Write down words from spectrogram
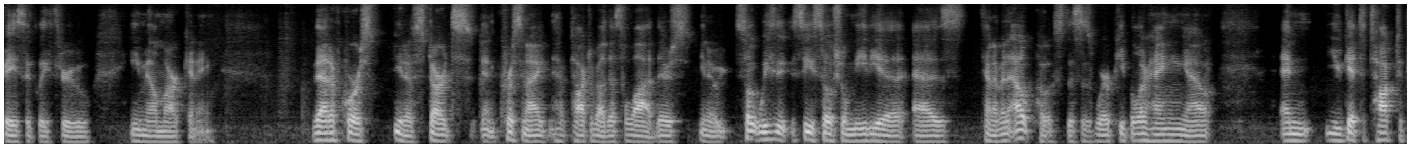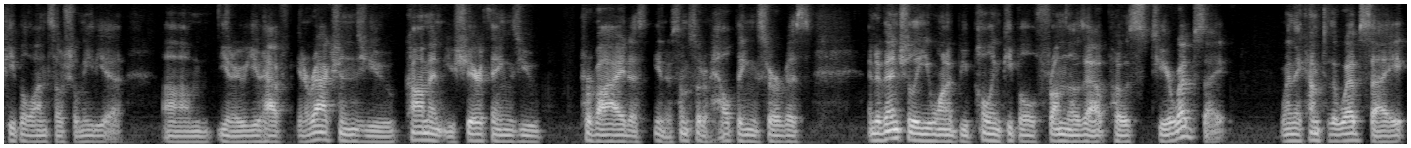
basically through email marketing. That of course you know starts, and Chris and I have talked about this a lot. There's you know so we see social media as kind of an outpost. This is where people are hanging out, and you get to talk to people on social media um, you know you have interactions you comment you share things you provide a you know some sort of helping service. And eventually you want to be pulling people from those outposts to your website. When they come to the website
